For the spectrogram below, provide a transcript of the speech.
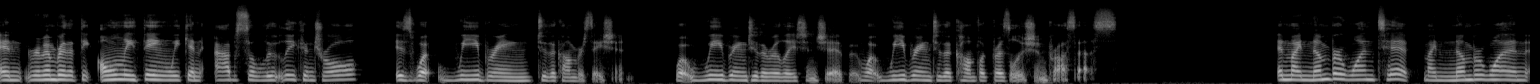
And remember that the only thing we can absolutely control is what we bring to the conversation, what we bring to the relationship, and what we bring to the conflict resolution process. And my number one tip, my number one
